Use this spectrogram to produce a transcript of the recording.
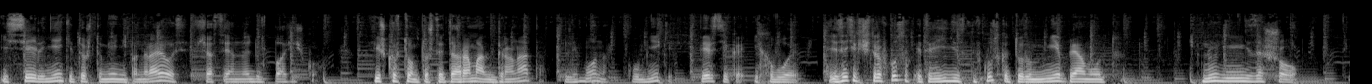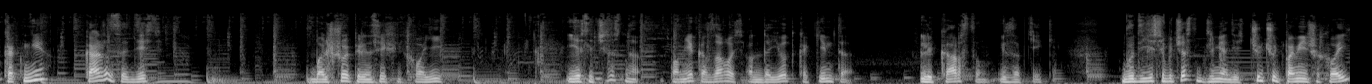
Из всей линейки то, что мне не понравилось, сейчас я найду пачечку. Фишка в том, то, что это аромат граната, лимона, клубники, персика и хвои. Из этих четырех вкусов это единственный вкус, который мне прям вот ну, не зашел. Как мне кажется, здесь большой перенасыщенный хвои. Если честно, по мне казалось, отдает каким-то лекарством из аптеки. Вот если бы честно, для меня здесь чуть-чуть поменьше хвои,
